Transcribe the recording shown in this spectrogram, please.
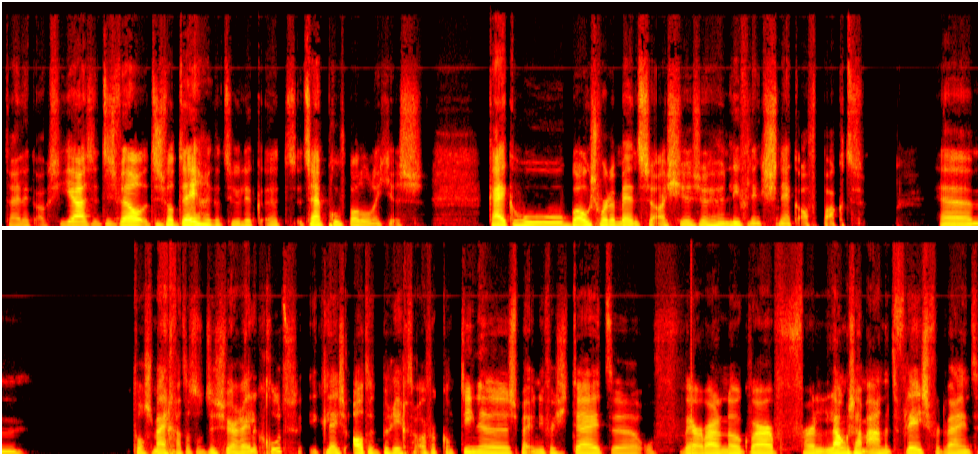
Tijdelijke actie. Ja, het is wel, het is wel degelijk natuurlijk. Het, het zijn proefballonnetjes. Kijken hoe boos worden mensen als je ze hun lievelingssnack afpakt. Ehm, volgens mij gaat dat tot dusver redelijk goed. Ik lees altijd berichten over kantines bij universiteiten of waar, waar dan ook, waar langzaam aan het vlees verdwijnt.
